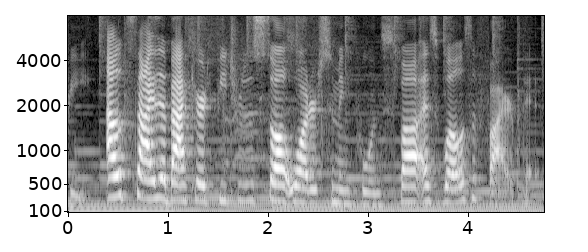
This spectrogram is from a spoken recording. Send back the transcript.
feet. Outside, the backyard features a saltwater swimming pool and spa, as well as a fire pit.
